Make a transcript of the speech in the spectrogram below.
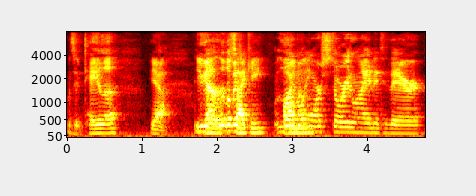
was it Taylor? Yeah, You got a Her little bit a little finally. bit more storyline into there.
